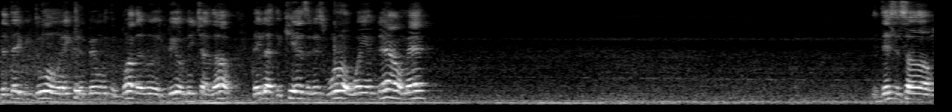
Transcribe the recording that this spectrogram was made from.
that they be doing when they could have been with the brotherhood, building each other up. They let the kids of this world weigh them down, man. This is uh,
